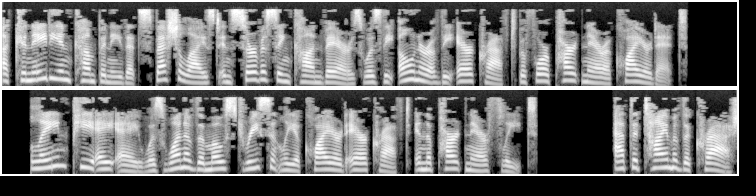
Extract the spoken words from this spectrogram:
A Canadian company that specialized in servicing Convairs was the owner of the aircraft before Partnair acquired it. Lane PAA was one of the most recently acquired aircraft in the Partnair fleet. At the time of the crash,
